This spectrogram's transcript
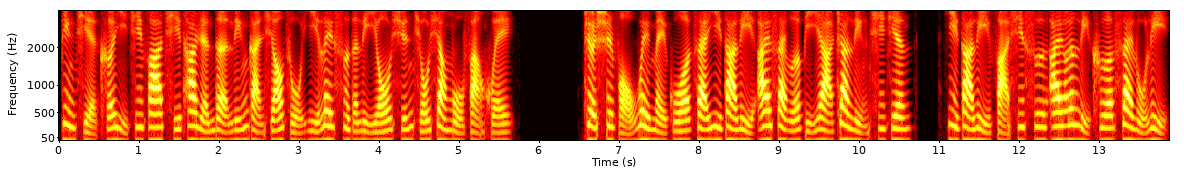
并且可以激发其他人的灵感。小组以类似的理由寻求项目返回。这是否为美国在意大利埃塞俄比亚占领期间，意大利法西斯埃恩里科·塞鲁利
